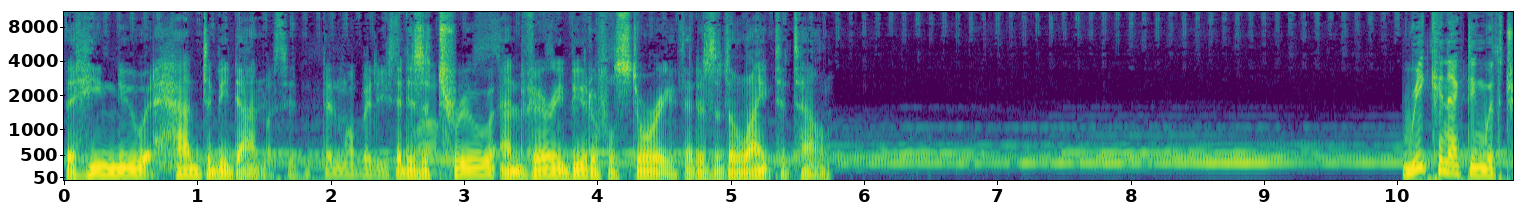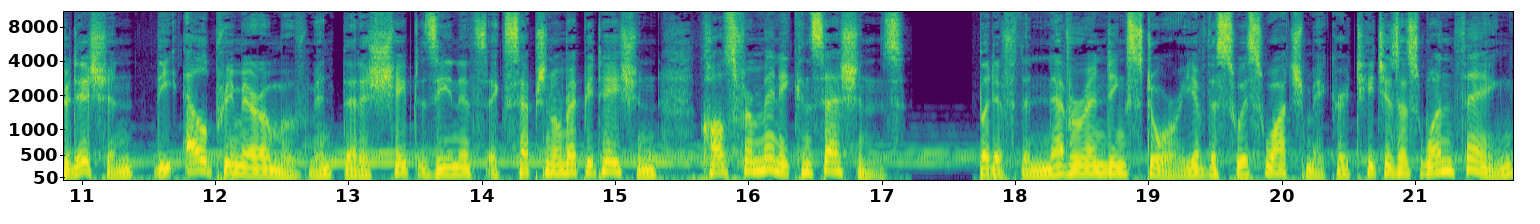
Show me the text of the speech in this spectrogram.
that he knew it had to be done. It is a true and very beautiful story that is a delight to tell. Reconnecting with tradition, the El Primero movement that has shaped Zenith's exceptional reputation calls for many concessions. But if the never ending story of the Swiss watchmaker teaches us one thing,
